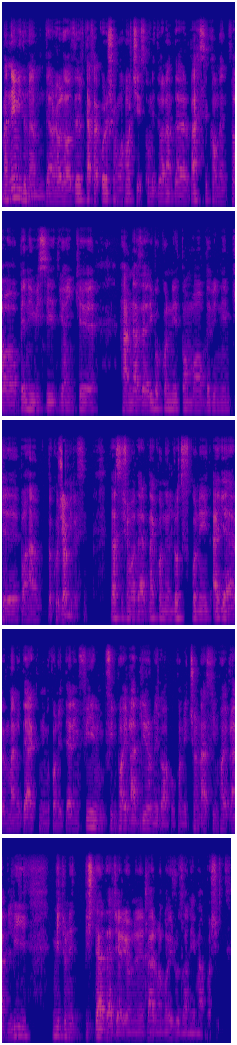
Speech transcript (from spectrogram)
من نمی‌دونم در حال حاضر تفکر شماها چیست. امیدوارم در بحث کامنت ها بنویسید یا اینکه هم نظری بکنید با ما ببینیم که با هم به کجا می‌رسیم. دست شما درد نکنه لطف کنید. اگر منو درک نمی کنید در این فیلم فیلم های قبلی رو نگاه بکنید. چون از فیلم های قبلی می‌تونید بیشتر در جریان برنامه های روزانه من باشید.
